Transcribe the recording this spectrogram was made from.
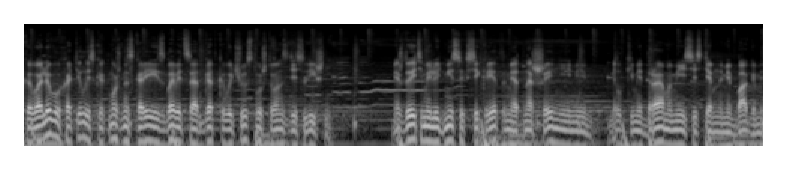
Ковалеву хотелось как можно скорее избавиться от гадкого чувства, что он здесь лишний. Между этими людьми с их секретами, отношениями, мелкими драмами и системными багами.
